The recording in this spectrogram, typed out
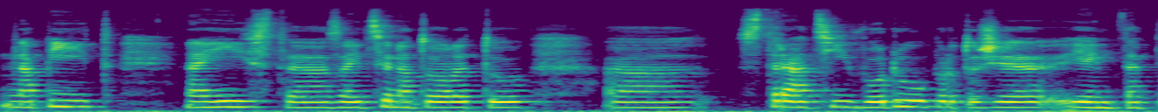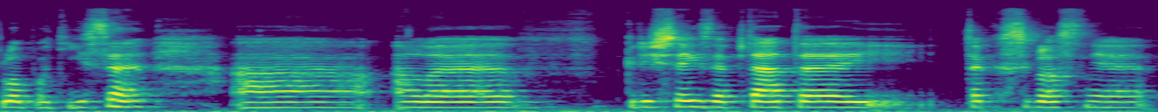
napít, najíst, zajít si na toaletu, ztrácí vodu, protože je jim teplo, potí se, ale když se jich zeptáte, tak si vlastně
